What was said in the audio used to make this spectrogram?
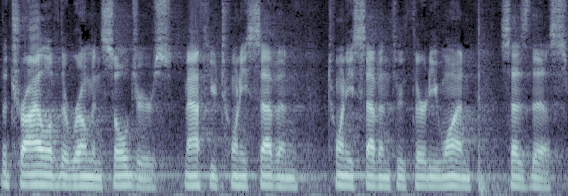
the trial of the Roman soldiers. Matthew 27 27 through 31 says this.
